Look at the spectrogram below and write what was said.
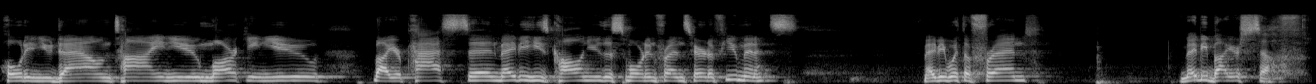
holding you down, tying you, marking you by your past sin? Maybe He's calling you this morning, friends, here in a few minutes. Maybe with a friend, maybe by yourself.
